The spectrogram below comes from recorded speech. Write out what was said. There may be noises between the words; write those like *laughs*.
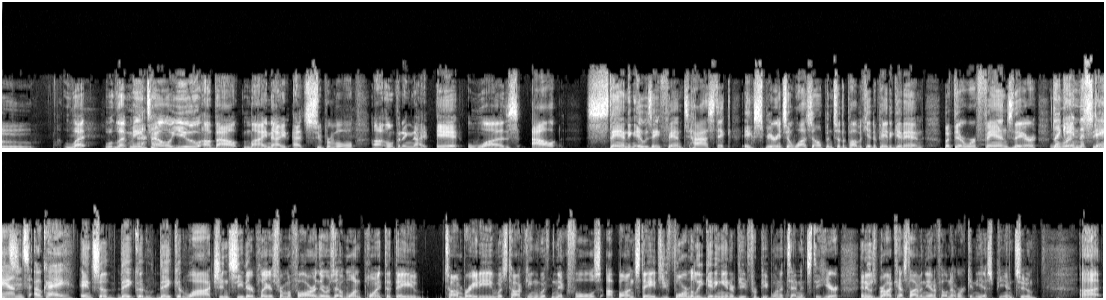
Let let me tell *laughs* you about my night at Super Bowl uh, opening night. It was outstanding. It was a fantastic experience. It was open to the public. You had to pay to get in, but there were fans there like were in the, seats. stands. Okay. And so they could they could watch and see their players from afar. And there was at one point that they Tom Brady was talking with Nick Foles up on stage, formally getting interviewed for people in attendance to hear. And it was broadcast live on the NFL Network and E ESPN two. Uh,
